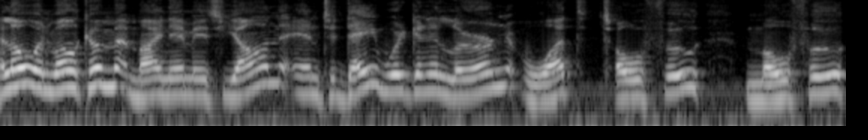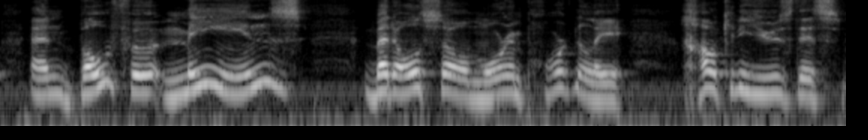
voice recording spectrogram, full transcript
Hello and welcome. My name is Jan, and today we're going to learn what tofu, mofu, and bofu means, but also, more importantly, how can you use this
